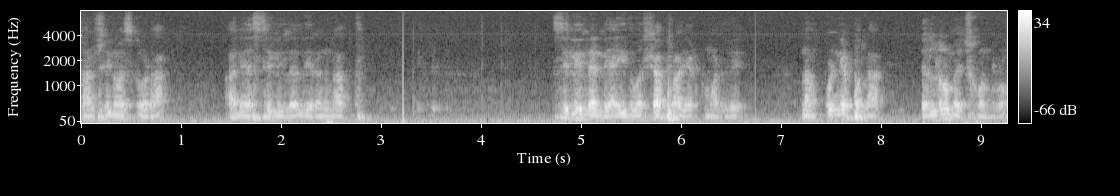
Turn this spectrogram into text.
ನಾನು ಶ್ರೀನಿವಾಸ್ ಗೌಡ, ಅಲ್ಲಿಯ ಸಿಲಿಲಲ್ಲಿ ರಂಗನಾಥ್. ಸಿಲಿಲಲ್ಲಿ ಐದು ವರ್ಷ ಪ್ರಾಜೆಕ್ಟ್ ಮಾಡಿದ್ವಿ. ನಮ್ಮ ಪುಣ್ಯ ಫಲ ಎಲ್ಲರೂ ಮೆಚ್ಕೊಂಡ್ರು.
